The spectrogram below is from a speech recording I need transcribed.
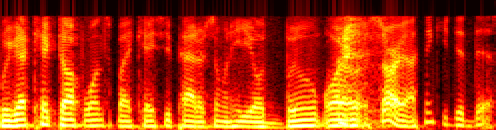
We got kicked off once by Casey Patterson when he yelled "boom." Or sorry, I think he did this.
